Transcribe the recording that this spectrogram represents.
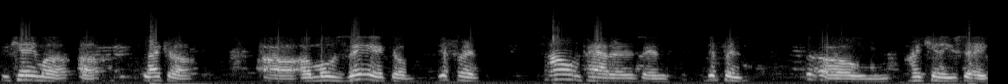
became a, a like a, a a mosaic of different sound patterns and different um, how can you say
